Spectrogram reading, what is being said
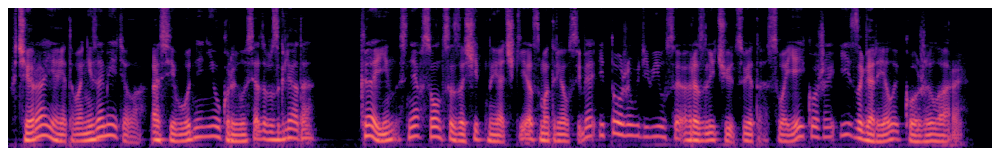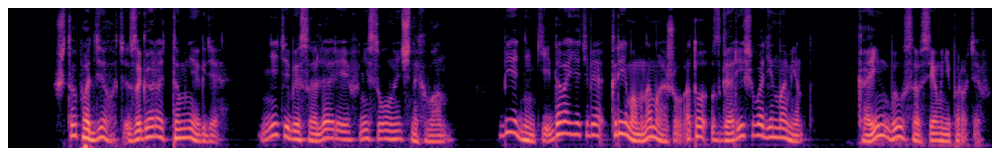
Вчера я этого не заметила, а сегодня не укрылась от взгляда». Каин, сняв солнцезащитные очки, осмотрел себя и тоже удивился различию цвета своей кожи и загорелой кожи Лары. «Что поделать, загорать-то мне где. Ни тебе соляриев, ни солнечных ванн. «Бедненький, давай я тебя кремом намажу, а то сгоришь в один момент». Каин был совсем не против.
